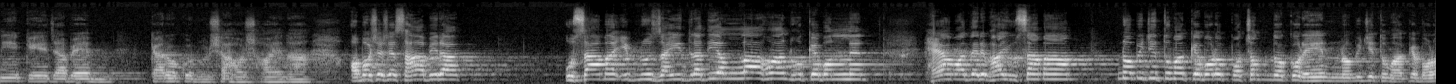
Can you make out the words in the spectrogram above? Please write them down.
নিয়ে কে যাবেন, কারও কোনো সাহস হয় না। অবশেষে সাহাবিরা উসামা ইবনু জাইদ রাদি আল্লাহ আনহুকে বললেন হ্যাঁ আমাদের ভাই উসামা, নবীজি তোমাকে বড় পছন্দ করেন, নবীজি তোমাকে বড়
